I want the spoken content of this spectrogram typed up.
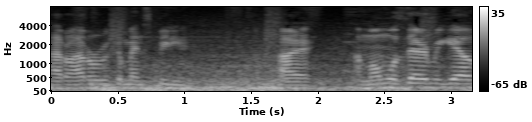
I don't, I don't recommend speeding. All right, I'm almost there, Miguel.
